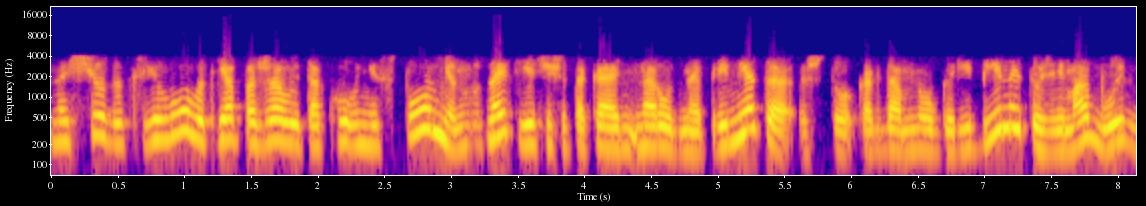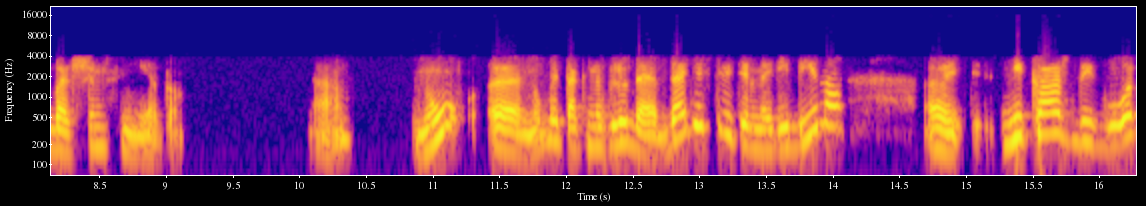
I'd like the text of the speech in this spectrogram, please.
насчет зацвело, вот я, пожалуй, такого не вспомню. Но, знаете, есть еще такая народная примета, что когда много рябины, то зима будет большим снегом. Да? Ну, э, ну, мы так наблюдаем. Да, действительно, рябина э, не каждый год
